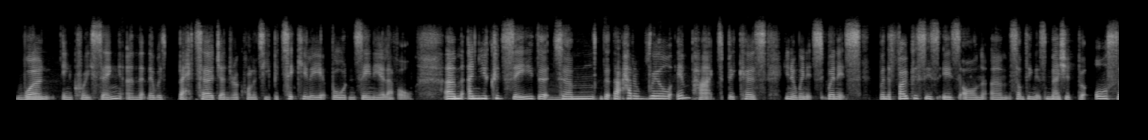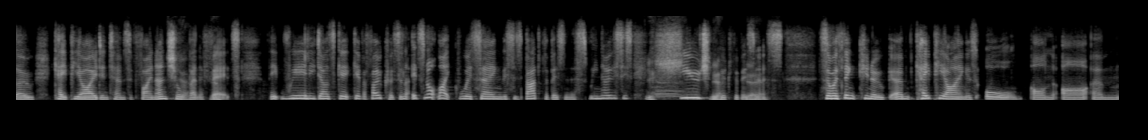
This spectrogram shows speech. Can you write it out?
weren't increasing, and that there was better gender equality, particularly at board and senior level. Um, and you could see that mm. um, that that had a real impact because you know when it's when it's when the focus is is on um, something that's measured but also KPI'd in terms of financial yeah, benefit. Yeah. It really does get, give a focus, and it's not like we're saying this is bad for business. We know this is yeah. hugely good for business. So I think you know um, KPIing is all on our um,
